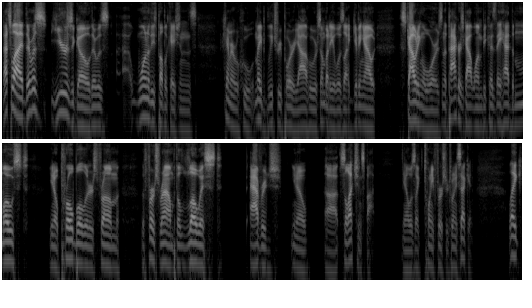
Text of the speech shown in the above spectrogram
That's why there was years ago, there was uh, one of these publications, I can't remember who, maybe Bleacher Report or Yahoo or somebody was like giving out scouting awards, and the Packers got one because they had the most, you know, Pro Bowlers from the first round with the lowest average, you know, uh, selection spot. You know, it was like 21st or 22nd. Like,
